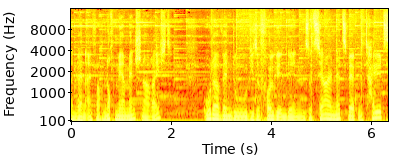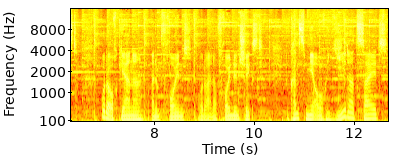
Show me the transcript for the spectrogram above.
Dann werden einfach noch mehr Menschen erreicht. Oder wenn du diese Folge in den sozialen Netzwerken teilst oder auch gerne einem Freund oder einer Freundin schickst. Du kannst mir auch jederzeit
